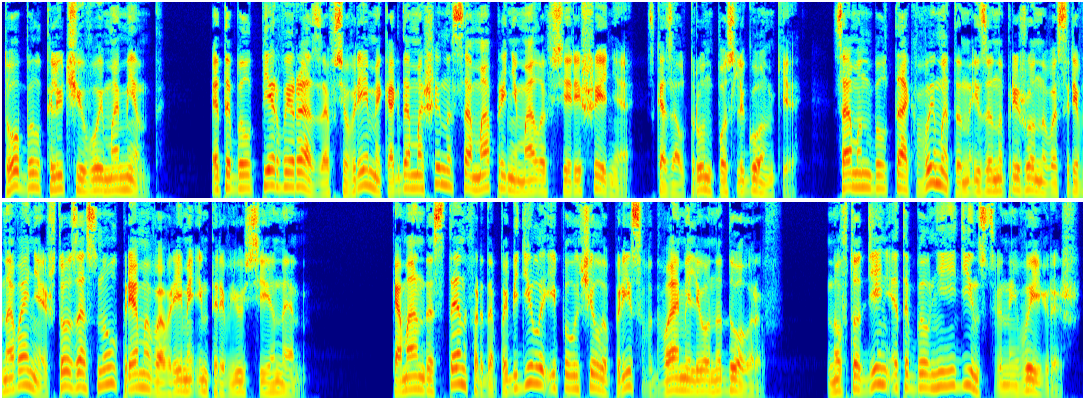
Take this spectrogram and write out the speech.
То был ключевой момент. Это был первый раз за все время, когда машина сама принимала все решения, сказал Трун после гонки. Сам он был так вымотан из-за напряженного соревнования, что заснул прямо во время интервью CNN. Команда Стэнфорда победила и получила приз в 2 миллиона долларов. Но в тот день это был не единственный выигрыш.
